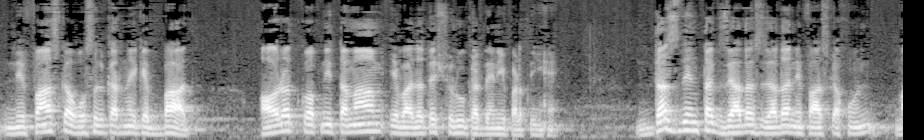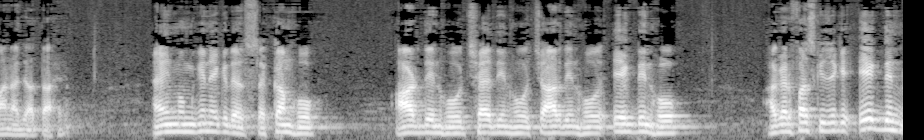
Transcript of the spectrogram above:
نفاس کا غسل کرنے کے بعد عورت کو اپنی تمام عبادتیں شروع کر دینی پڑتی ہیں۔ دس دن تک زیادہ سے زیادہ نفاس کا خون مانا جاتا ہے۔ عین ممکن ہے کہ دس سے کم ہو، آٹھ دن ہو، چھ دن ہو، چار دن ہو، ایک دن ہو۔ اگر فرض کیجیے کہ ایک دن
